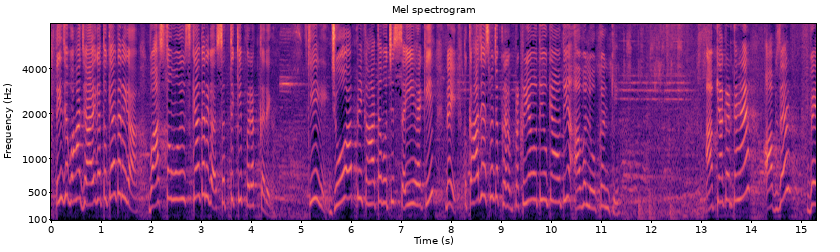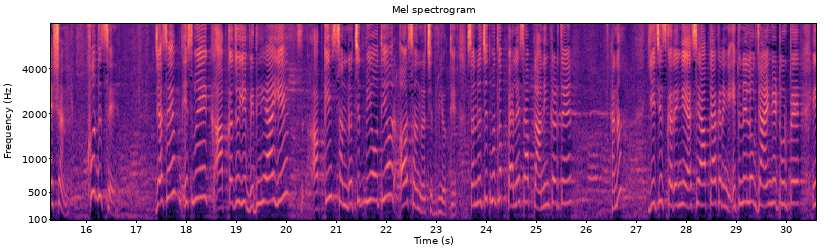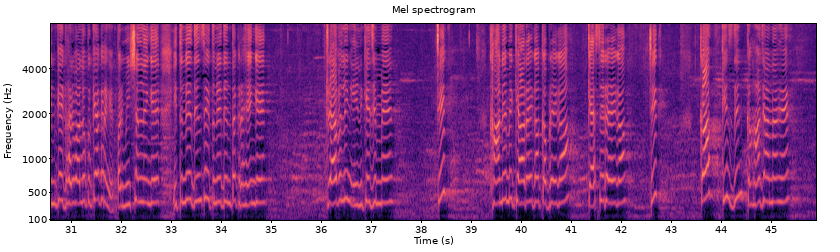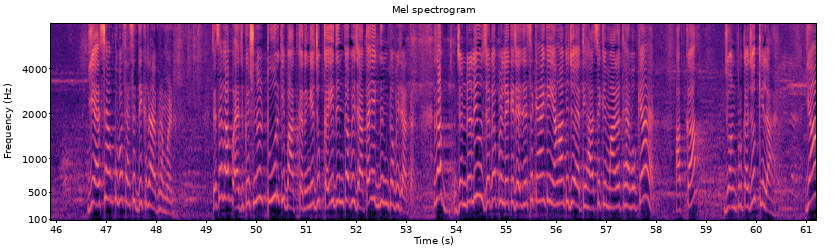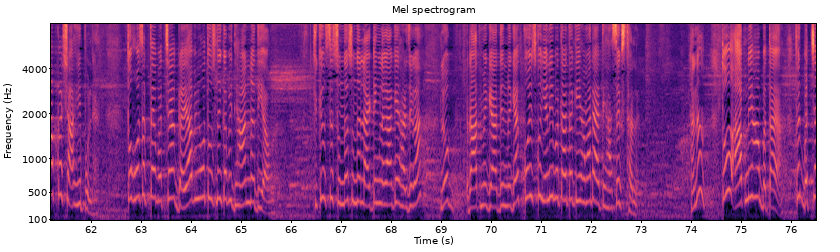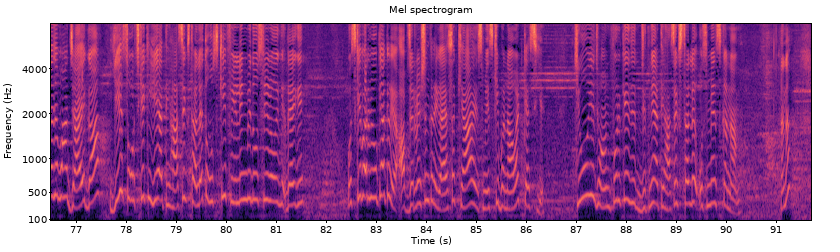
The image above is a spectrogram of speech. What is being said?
लेकिन जब वहाँ जाएगा तो क्या करेगा? वास्तव में क्या करेगा? सत्य की परख करेगा कि जो आपने कहा था वो चीज़ सही है कि नहीं? तो कहा जाए, इसमें जो प्रक्रिया होती है वो क्या होती है? अवलोकन की। आप क्या करते हैं? ऑब्जर्वेशन। खुद से। जैसे इसमें आपका जो ये विधि है, ये आपकी संरचित भी होती है और असंरचित भी होती है। संरचित मतलब पहले से आप प्लानिंग करते हैं, है ना? ये चीज़ करेंगे, ऐसे आप क्या करेंगे? इतने लोग जाएँगे टूर पे, इनके घर वालों को क्या करेंगे? परमिशन लेंगे, इतने दिन से इतने दिन तक रहेंगे। ट्रैवलिंग इनके जिम्मे, ठीक? खाने में क्या रहेगा, कब रहेगा, कैसे रहेगा, ठीक? कब, किस दिन, कहाँ जाना है? ये ऐसे आपको बस ऐसे दिख रहा है भ्रमण। जैसा कि आप एजुकेशनल टूर की बात करेंगे, जो कई दिन का भी जाता है, एक दिन का भी जाता है। जैसे आप जनरली उस जगह पे लेके जाए जैसे कहें कि यहाँ की जो ऐतिहासिक इमारत है, वो क्या है? आपका जौनपुर का जो किला है। या आपका शाही पुल है। तो हो सकता है बच्चा गया भी हो तो उसने कभी ध्यान ना दिया हो। क्योंकि उससे सुंदर सुंदर लाइटिंग लगा के हर जगह लोग रात में गया, दिन में गया, कोई इसको ये नहीं बताता कि हमारा ऐतिहासिक स्थल है। है ना? तो आपने यहाँ बताया। फिर बच्चा जब वहाँ जाएगा, ये सोच के कि ये ऐतिहासिक स्थल है तो उसकी फीलिंग भी दूसरी रहेगी। उसके बारे में वो क्या करेगा? ऑब्जर्वेशन करेगा, ऐसा क्या है इसमें? इसकी बनावट कैसी है? क्यों ये जौनपुर के जितने ऐतिहासिक स्थल है, उसमें इसका नाम? है ना?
